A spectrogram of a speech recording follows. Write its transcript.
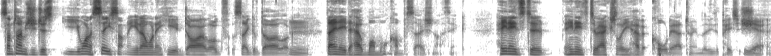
sometimes you just you want to see something you don't want to hear dialogue for the sake of dialogue. Mm. They need to have one more conversation. I think he needs to he needs to actually have it called out to him that he's a piece of shit. Yeah.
